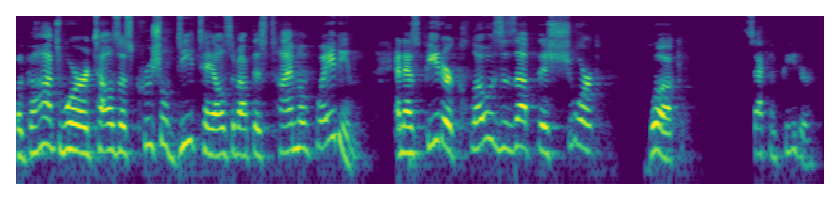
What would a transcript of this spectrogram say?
But God's word tells us crucial details about this time of waiting. And as Peter closes up this short book, Second Peter,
